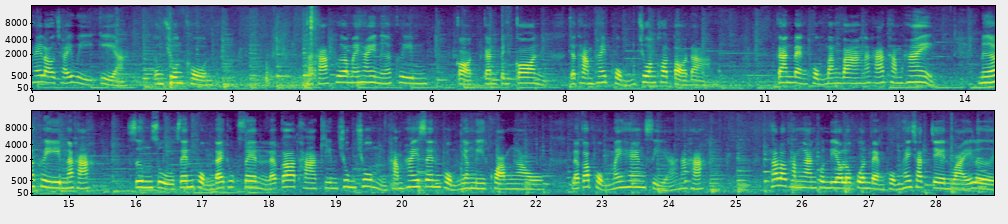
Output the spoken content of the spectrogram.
ให้เราใช้หวีเกี่ยตรงช่วงโคนนะคะ เพื่อไม่ให้เนื้อครีมกอดกันเป็นก้อน จะทำให้ผมช่วงข้อต่อด่าง การแบ่งผมบางๆนะคะทำให้เนื้อครีมนะคะ ซึมสู่เส้นผมได้ทุกเส้น แล้วก็ทาครีมชุ่มๆทำให้เส้นผมยังมีความเงา แล้วก็ผมไม่แห้งเสียนะคะ ถ้าเราทำงานคนเดียวเราควรแบ่งผมให้ชัดเจนไว้เลย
